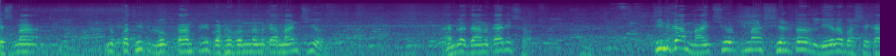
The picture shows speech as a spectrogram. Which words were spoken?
यसमा यो कथित लोकतान्त्रिक गठबन्धनका मान्छेहरू हामीलाई जानकारी छ। तिनका मान्छेहरूमा सेल्टर लिएर बसेका।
